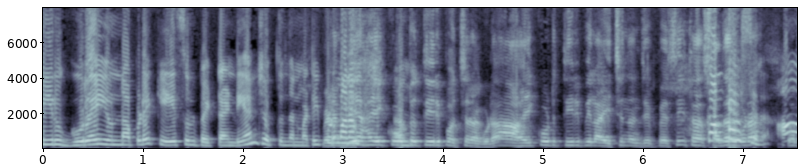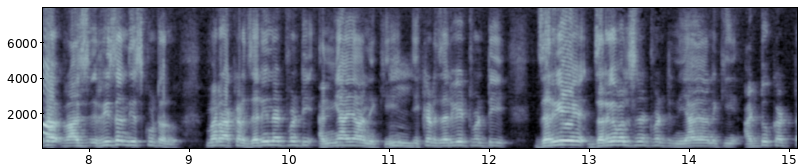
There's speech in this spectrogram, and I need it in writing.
మీరు గురై ఉన్నప్పుడే కేసులు పెట్టండి అని చెప్తుంది అనమాట ఇప్పుడు మనం హైకోర్టు తీర్పు వచ్చినా కూడా ఆ హైకోర్టు తీర్పు ఇలా ఇచ్చిందని చెప్పేసి త- సదరు కూడా Compulsory. ఒక రీజన్ తీసుకుంటారు మరి అక్కడ జరిగినటువంటి అన్యాయానికి ఇక్కడ జరిగేటువంటి జరిగే జరగవలసినటువంటి న్యాయానికి అడ్డుకట్ట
